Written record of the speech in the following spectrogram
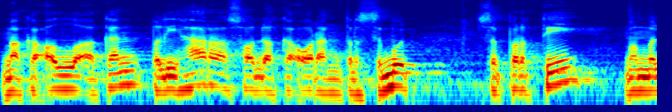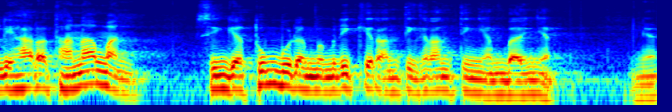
maka Allah akan pelihara sedekah orang tersebut seperti memelihara tanaman sehingga tumbuh dan memiliki ranting-ranting yang banyak ya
